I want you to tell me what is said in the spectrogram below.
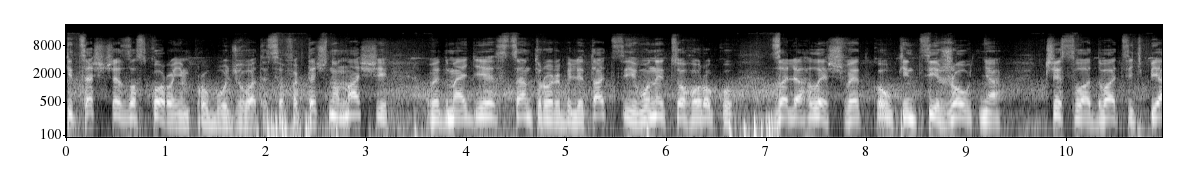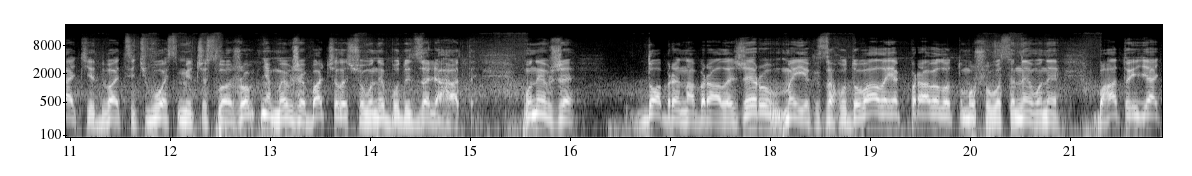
І це ще заскоро їм пробуджуватися. Фактично, наші ведмеді з центру реабілітації вони цього року залягли швидко. В кінці жовтня, числа 25-28 числа жовтня, ми вже бачили, що вони будуть залягати. Вони вже добре набрали жиру. Ми їх загодували, як правило, тому що восени вони багато їдять,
